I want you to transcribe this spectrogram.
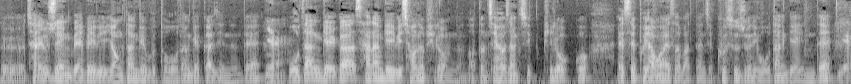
그 자율주행 레벨이 0단계부터 5단계까지 있는데 예. 5단계가 사람 개입이 전혀 필요 없는 어떤 제어 장치 필요 없고 SF 영화에서 봤던 이제 그 수준이 5단계인데 예.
